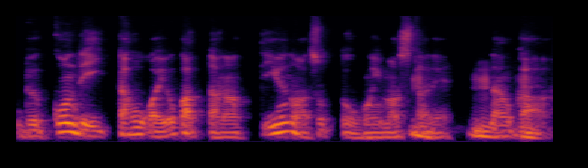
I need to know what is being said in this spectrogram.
ぶっ込んでいった方が良かったなっていうのはちょっと思いましたね。うなんか、、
